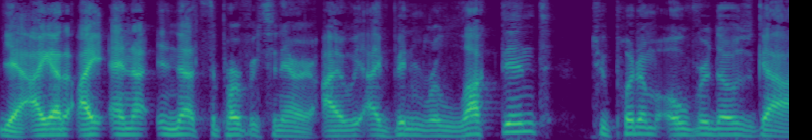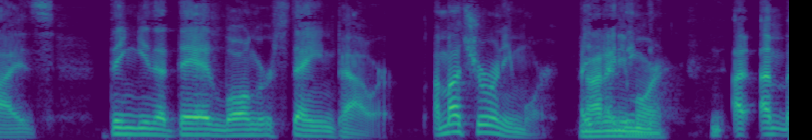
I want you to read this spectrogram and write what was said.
Yeah, I got. I and and that's the perfect scenario. I I've been reluctant to put him over those guys, thinking that they had longer staying power. I'm not sure anymore. Not I anymore. I, I'm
